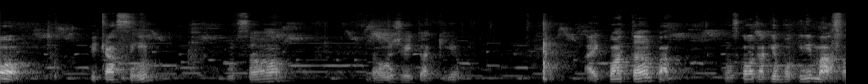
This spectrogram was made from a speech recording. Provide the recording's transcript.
Ó, fica assim. Vamos só dar um jeito aqui, ó. Aí com a tampa, vamos colocar aqui um pouquinho de massa.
